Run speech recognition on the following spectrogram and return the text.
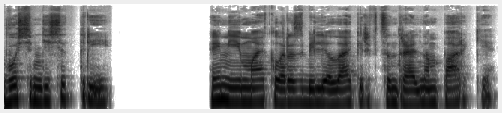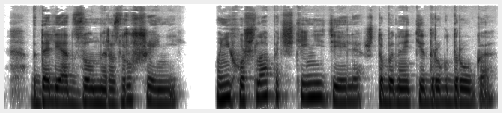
83. Эми и Майкл разбили лагерь в Центральном парке, вдали от зоны разрушений. У них ушла почти неделя, чтобы найти друг друга.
